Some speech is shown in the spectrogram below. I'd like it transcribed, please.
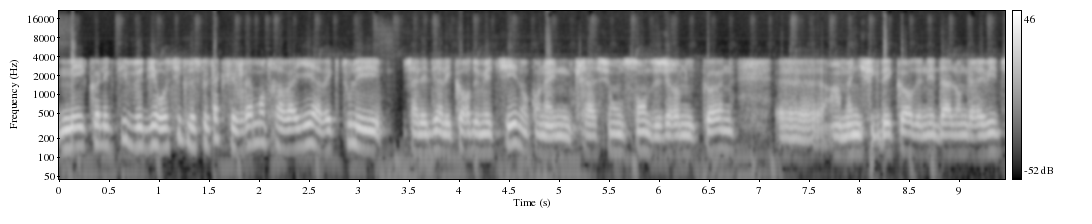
Mais collectif veut dire aussi que le spectacle, c'est vraiment travailler avec tous les, j'allais dire, les corps de métier. Donc on a une création de son de Jérémy Cohn, euh, un magnifique décor de Neda Langrevich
